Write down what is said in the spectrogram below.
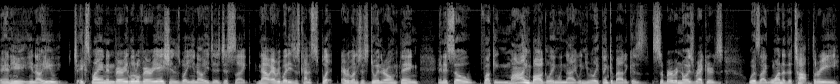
and he you know he explained in very little variations, but you know he just just like now everybody's just kind of split. Everyone's just doing their own thing, and it's so fucking mind boggling when I when you really think about it, because Suburban Noise Records was like one of the top three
